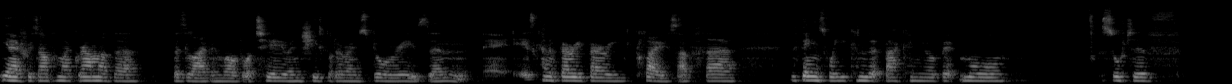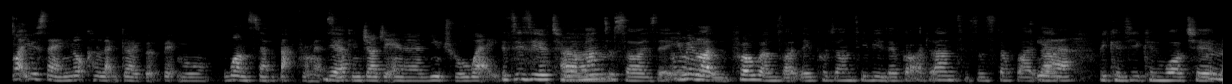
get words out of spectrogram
You know, for example, my grandmother was alive in World War Two, and she's got her own stories, and it's kind of very, very close. I prefer the things where you can look back and you're a bit more sort of like you were saying, you're not going to let go, but a bit more one step back from it, so Yeah. you can judge it in a neutral way. It's easier to Um, romanticize it. You mean mm. like programs like they put on TV? They've got Atlantis and stuff like that Yeah, because you can watch it Mm,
